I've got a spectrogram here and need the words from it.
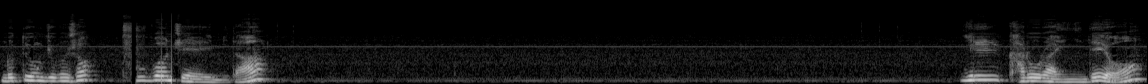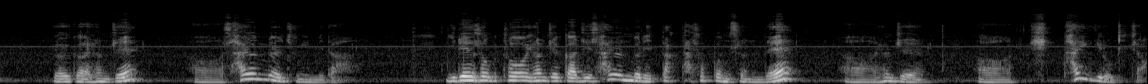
로또용지 분석 두 번째입니다. 1 가로 라인인데요. 여기가 현재 4연멸 어, 중입니다. 1에서부터 현재까지 4연멸이 딱 다섯 번 있었는데 어, 현재 어, 타이 기록이죠.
